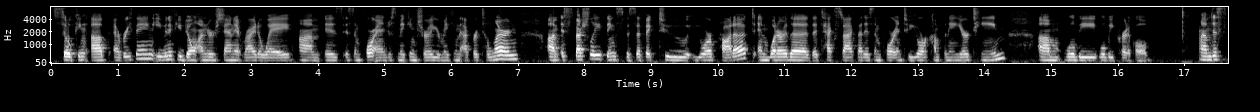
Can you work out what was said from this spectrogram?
soaking up everything, even if you don't understand it right away, um, is is important. Just making sure you're making the effort to learn, um, especially things specific to your product and what are the the tech stack that is important to your company, your team, um, will be will be critical. Um, this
